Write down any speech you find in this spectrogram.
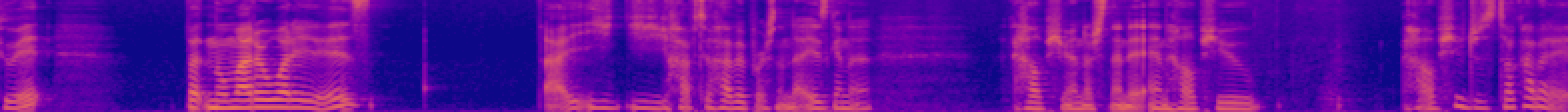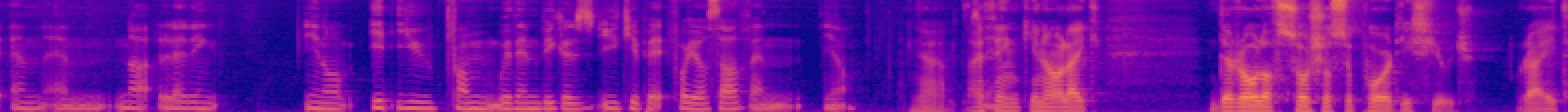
to it but no matter what it is uh, you, you have to have a person that is gonna help you understand it and help you help you just talk about it and and not letting you know eat you from within because you keep it for yourself and you know. Yeah so, i think you know like the role of social support is huge right?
